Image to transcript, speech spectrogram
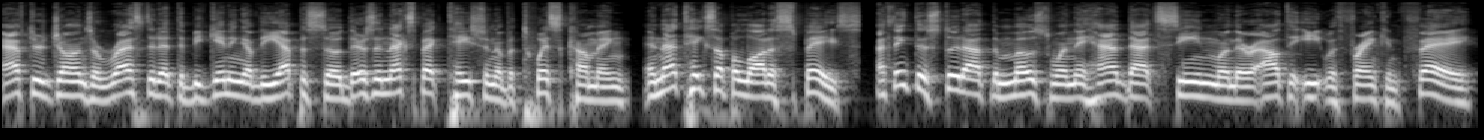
After John's arrested at the beginning of the episode, there's an expectation of a twist coming, and that takes up a lot of space. I think this stood out the most when they had that scene when they were out to eat with Frank and Faye.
